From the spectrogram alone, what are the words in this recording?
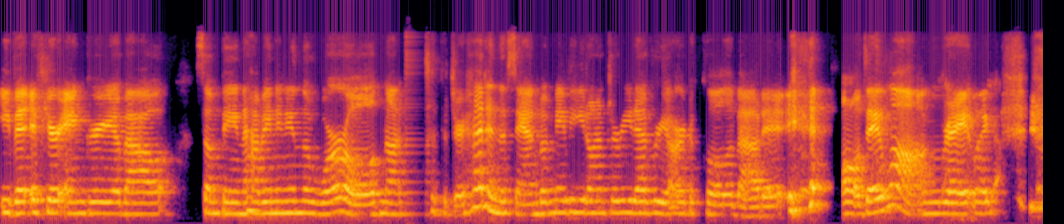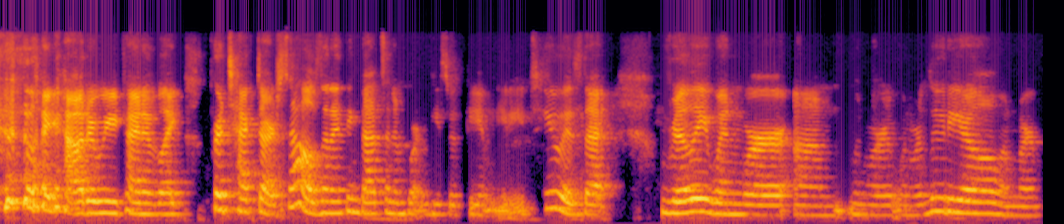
even if you're angry about something happening in the world, not to put your head in the sand, but maybe you don't have to read every article about it all day long, right? Like, like how do we kind of like protect ourselves? And I think that's an important piece with PMDD too, is that really when we're um, when we're when we're luteal, when we're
